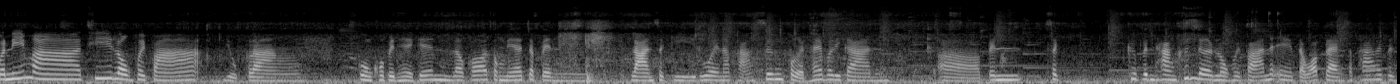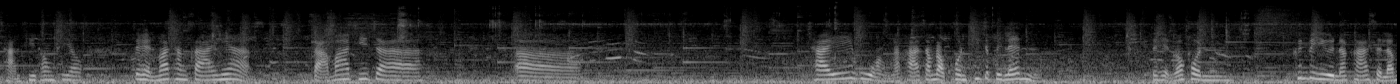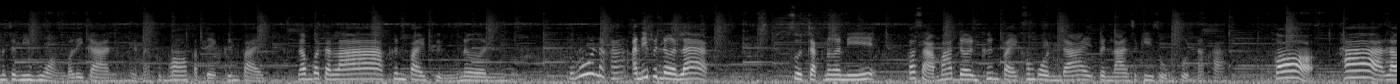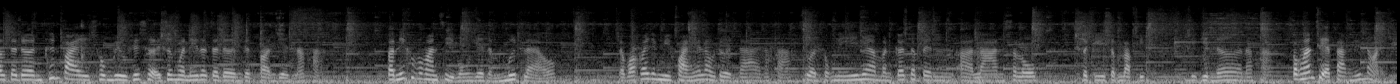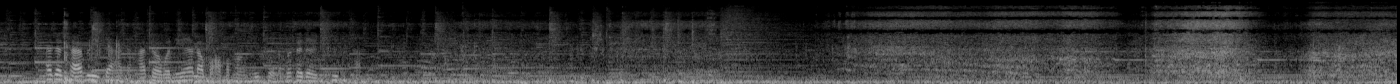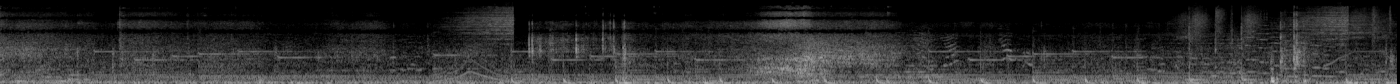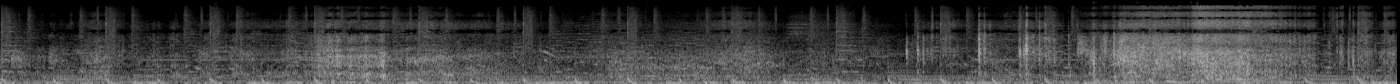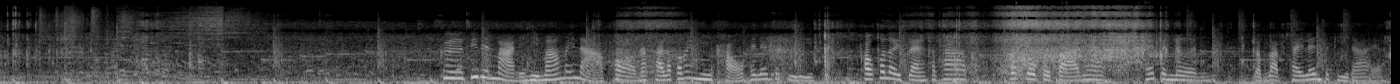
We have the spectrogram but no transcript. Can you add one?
วันนี้มาที่โรงไฟฟ้าอยู่กลางกรุงโคเปนเฮเกนแล้วก็ตรงนี้จะเป็นลานสกีด้วยนะคะ ซึ่งเปิดให้บริการเเป็นคือเป็นทางขึ้นเดินลงไฟฟ้านั่นเอง แต่ว่าแปลงสภาพให้เป็นสถานที่ท่องเที่ยว จะเห็นว่าทางซ้ายเนี่ยสามารถที่จะใช้ห่วงนะคะสำหรับคนที่จะไปเล่น จะเห็นว่าคน ขึ้นไปยืนนะคะ เสร็จแล้วมันจะมีห่วงบริการเห็นไหมคุณพ่อกับเด็กขึ้นไป แล้วมันก็จะลากขึ้นไปถึงเนินตรงนู้นนะคะ อันนี้เป็นเนินแรก สุดจากเนินนี้ก็สามารถเดินขึ้นไปข้างบนได้เป็นลานสกีสูงสุดนะคะ ก็ถ้าเราจะเดินขึ้นไปชมวิวเฉยๆซึ่งวันนี้เราจะเดินกันตอนเย็นนะคะ ตอนนี้คือประมาณ4ี่โมงเย็นแต่มืดแล้ว แต่ว่าก็ยังมีไฟให้เราเดินได้นะคะ ส่วนตรงนี้เนี่ยมันก็จะเป็นลานสโลปสกีสำหรับ beginner นะคะ ตรงนั้นเสียตังค์นิดหน่อย ถ้าจะใช้บริการนะคะ แต่วันนี้เรามาออกกำลังเฉยๆแล้วก็จะเดินขึ้นค่ะ คือที่เดนมาร์กเนี่ยหิมะไม่หนาพอนะคะ แล้วก็ไม่มีเขาให้เล่นสกีเขาก็เลยแปลงสภาพพวกโรงไฟฟ้าเนี่ยให้เป็นเนินสำหรับใช้เล่นสกีได้อะ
